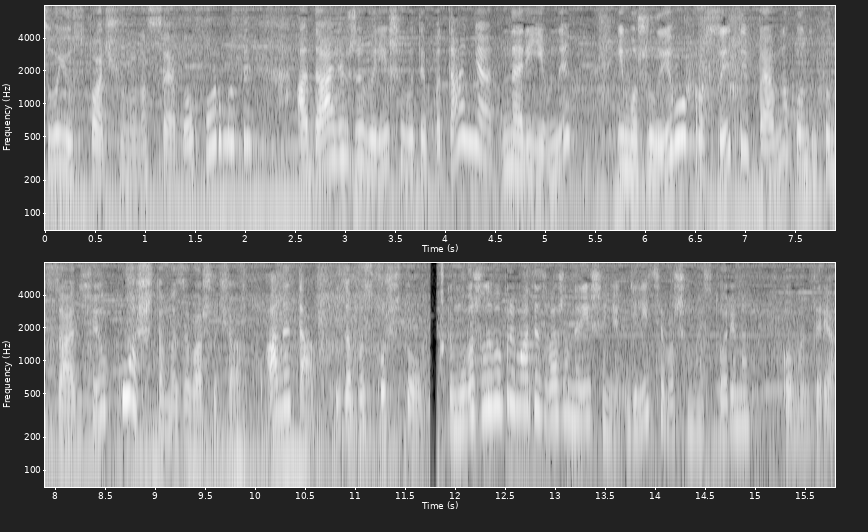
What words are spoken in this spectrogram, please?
свою спадщину на себе оформити, а далі вже вирішувати питання на рівних і, можливо, просити певну компенсацію коштами за вашу частку, а не так за безкоштовно. Тому важливо приймати зважене рішення. Діліться вашими історіями в коментарях.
